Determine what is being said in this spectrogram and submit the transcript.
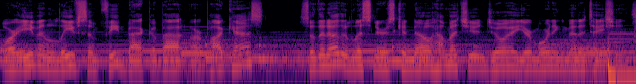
or even leave some feedback about our podcast so that other listeners can know how much you enjoy your morning meditations.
